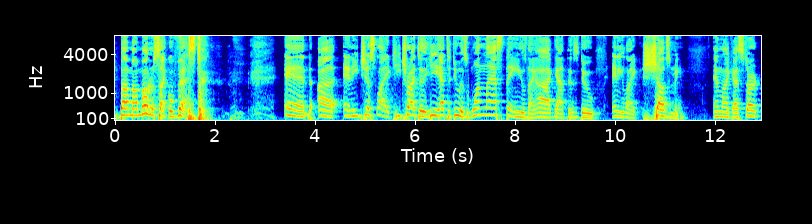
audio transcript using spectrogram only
by my motorcycle vest. and uh, and he just like he tried to he had to do his one last thing. He was like, ah, I got this dude, and he like shoves me, and like I start,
